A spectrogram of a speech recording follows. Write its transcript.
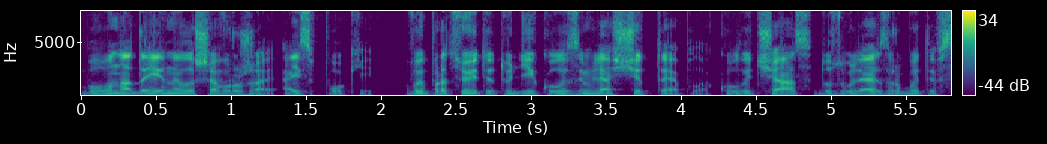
Бо вона дає не лише врожай, а й спокій. Ви працюєте тоді, коли земля ще тепла, коли час дозволяє зробити все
